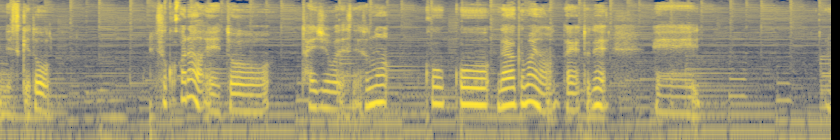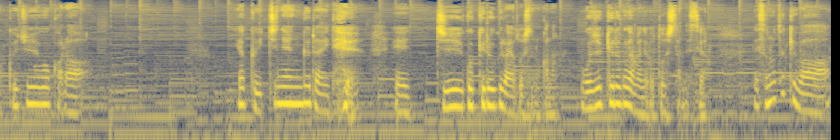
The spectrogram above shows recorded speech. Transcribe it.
んですけどそこから、えっ、ー、と、体重をですね、その高校、大学前のダイエットで、えー、65から約1年ぐらいでえー、15キロぐらい落としたのかな。50キロぐらいまで落としたんですよ。で、その時は、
